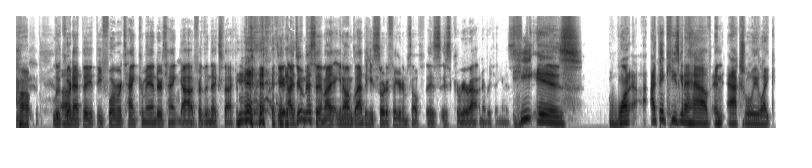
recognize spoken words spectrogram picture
Um, Luke Uh, Kornet, the, the former tank commander, tank god for the Knicks back in the day. I do, I do miss him. I, you know, I'm glad that he's sort of figured himself his his career out and everything. And his he is one i think he's going to have an actually like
